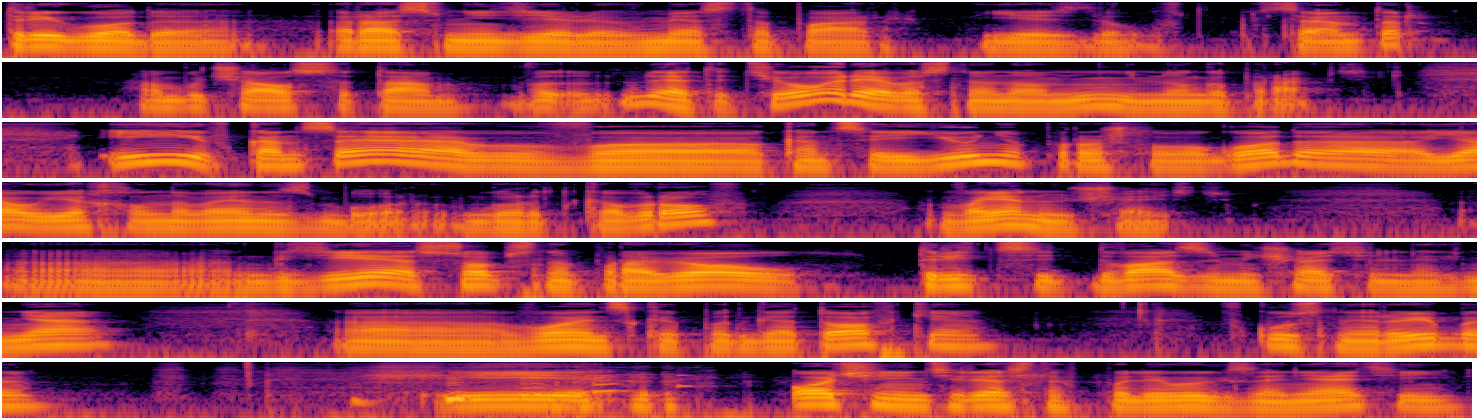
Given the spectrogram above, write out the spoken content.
Три года раз в неделю вместо пар ездил в центр, обучался там. Ну, Это теория в основном, и немного практики. И в конце, в конце июня прошлого года я уехал на военный сбор в город Ковров, в военную часть, где, собственно, провел 32 замечательных дня э, воинской подготовки, вкусной рыбы и очень интересных полевых занятий.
